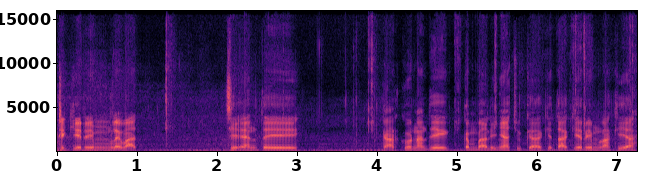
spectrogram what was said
dikirim lewat JNT kargo nanti kembalinya juga kita kirim lagi ya.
